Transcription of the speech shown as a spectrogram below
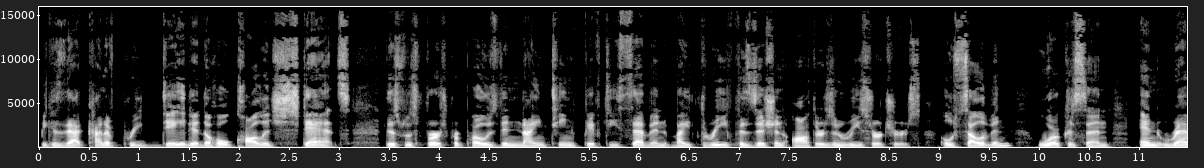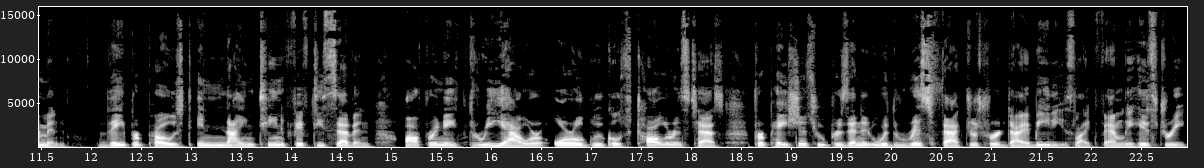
because that kind of predated the whole college stance. This was first proposed in 1957 by three physician authors and researchers, O'Sullivan, Wilkerson, and Remein they proposed in 1957, offering a three hour oral glucose tolerance test for patients who presented with risk factors for diabetes, like family history,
